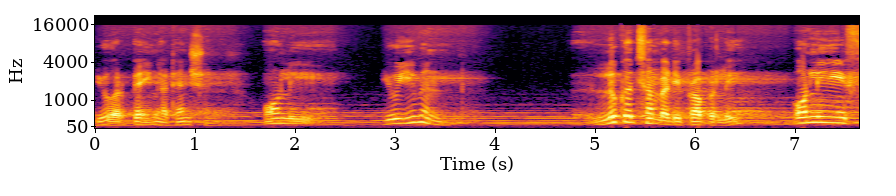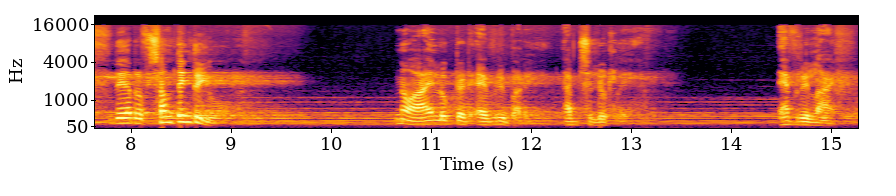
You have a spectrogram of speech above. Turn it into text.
You are paying attention, only you even look at somebody properly only if they are of something to you. No, I looked at everybody, absolutely. Every life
